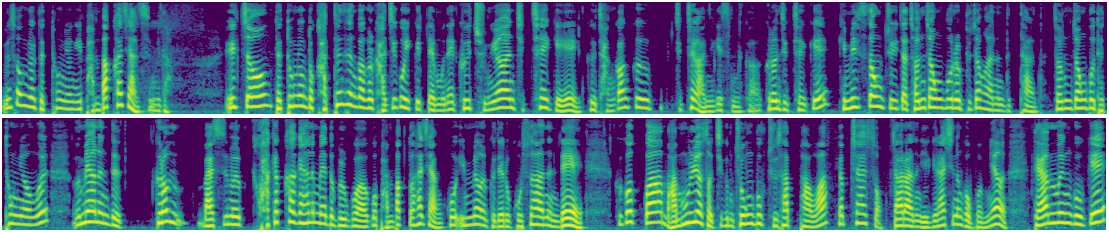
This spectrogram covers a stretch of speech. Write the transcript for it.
윤석열 대통령이 반박하지 않습니다. 일정 대통령도 같은 생각을 가지고 있기 때문에 그 중요한 직책에 그 장관급 직책 아니겠습니까? 그런 직책에 김일성주의자 전 정부를 부정하는 듯한 전 정부 대통령을 음해하는 듯 그런 말씀을 과격하게 하는에도 불구하고 반박도 하지 않고 임명을 그대로 고수하는데 그것과 맞물려서 지금 종북 주사파와 협치할 수 없다라는 얘기를 하시는 거 보면 대한민국의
